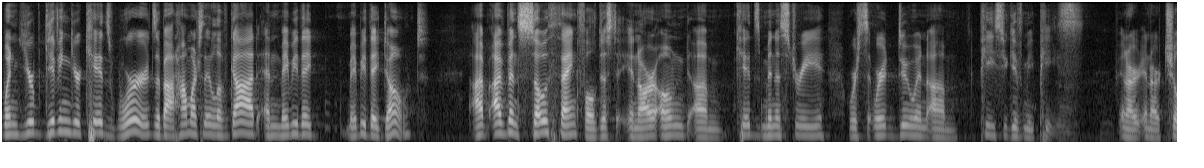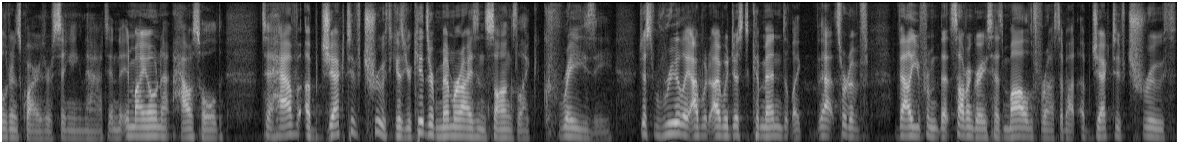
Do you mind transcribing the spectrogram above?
when you're giving your kids words about how much they love God, and maybe they, maybe they don't, I've, I've been so thankful just in our own um, kids ministry. We're, we're doing um, Peace, You Give Me Peace. In our, in our children's choirs are singing that. And in my own household, to have objective truth, because your kids are memorizing songs like crazy. Just really, I would, I would just commend like that sort of value from that Sovereign Grace has modeled for us about objective truth,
